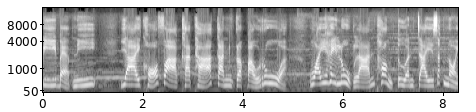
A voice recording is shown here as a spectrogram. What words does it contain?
ปีแบบนี้ ยายขอฝากคาถากันกระเป๋ารั่ว ไว้ให้ลูกหลานท่องเตือนใจสักหน่อย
